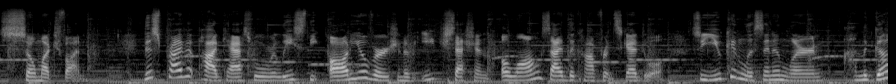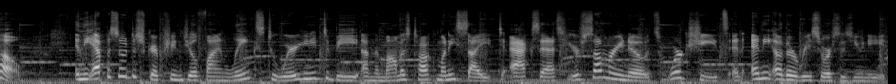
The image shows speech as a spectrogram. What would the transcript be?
so much fun. This private podcast will release the audio version of each session alongside the conference schedule, so you can listen and learn on the go. In the episode descriptions, you'll find links to where you need to be on the Mamas Talk Money site to access your summary notes, worksheets, and any other resources you need.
